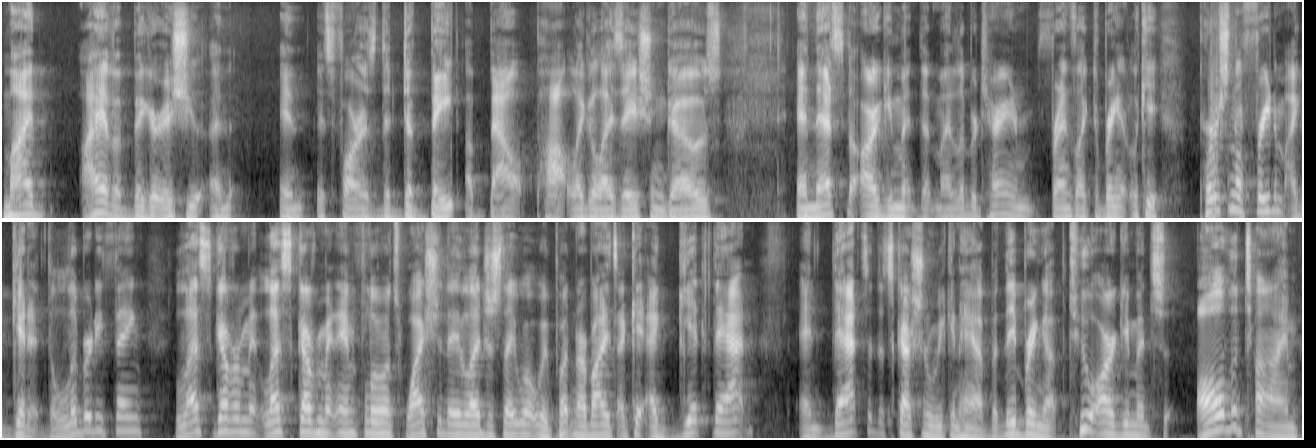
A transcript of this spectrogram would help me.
My I have a bigger issue in, in as far as the debate about pot legalization goes. And that's the argument that my libertarian friends like to bring it. Okay, personal freedom, I get it. The liberty thing, less government, less government influence. Why should they legislate what we put in our bodies? Okay, I get that. And that's a discussion we can have. But they bring up two arguments all the time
